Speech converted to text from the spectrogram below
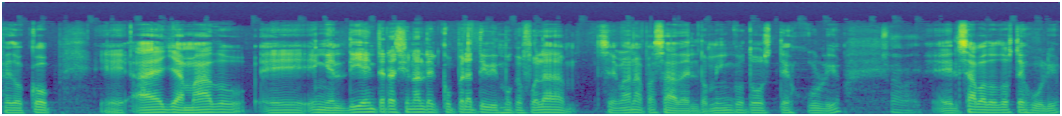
FEDOCOP, eh, ha llamado eh, en el Día Internacional del Cooperativismo, que fue la semana pasada, el domingo 2 de julio, el sábado 2 de julio,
